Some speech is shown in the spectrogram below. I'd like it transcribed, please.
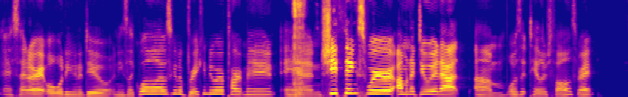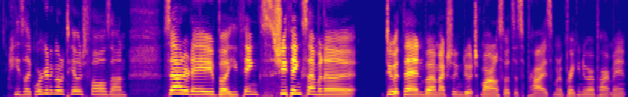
And I said, "All right, well, what are you gonna do?" And he's like, "Well, I was gonna break into her apartment, and she thinks we're I'm gonna do it at um what was it Taylor's Falls, right?" He's like, "We're gonna go to Taylor's Falls on Saturday, but he thinks she thinks I'm gonna do it then, but I'm actually gonna do it tomorrow, so it's a surprise. I'm gonna break into her apartment."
